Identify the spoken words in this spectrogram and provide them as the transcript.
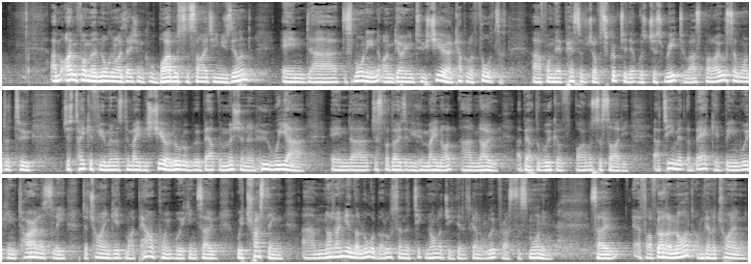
Um, I'm from an organisation called Bible Society New Zealand, and uh, this morning I'm going to share a couple of thoughts uh, from that passage of scripture that was just read to us. But I also wanted to just take a few minutes to maybe share a little bit about the mission and who we are, and uh, just for those of you who may not uh, know about the work of Bible Society. Our team at the back have been working tirelessly to try and get my PowerPoint working. So we're trusting um, not only in the Lord, but also in the technology that it's going to work for us this morning. So if I've got a nod, I'm going to try and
